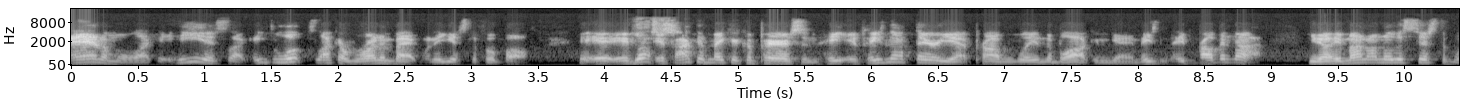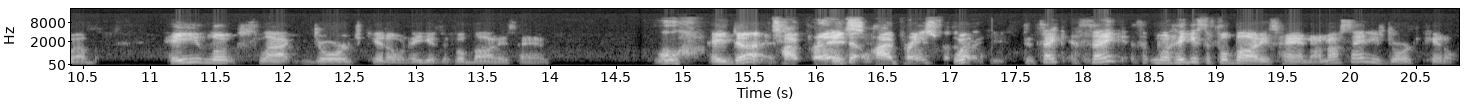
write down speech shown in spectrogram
animal. Like he is like he looks like a running back when he gets the football. If yes. if I could make a comparison, he if he's not there yet, probably in the blocking game, he's he probably not. You know, he might not know the system well, but he looks like George Kittle when he gets the football in his hand. Ooh, he does. It's high praise. It's, high praise for the what, Think, think when he gets the football in his hand. Now, I'm not saying he's George Kittle.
